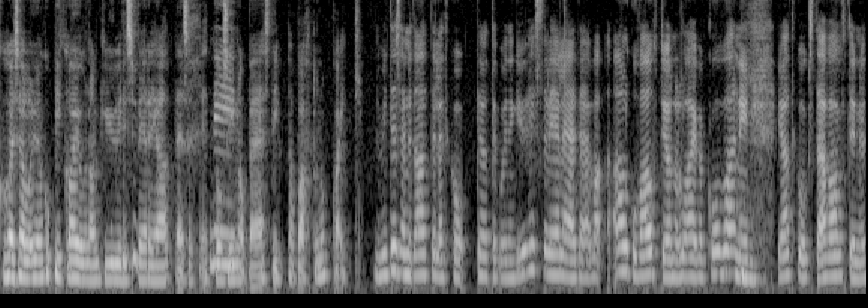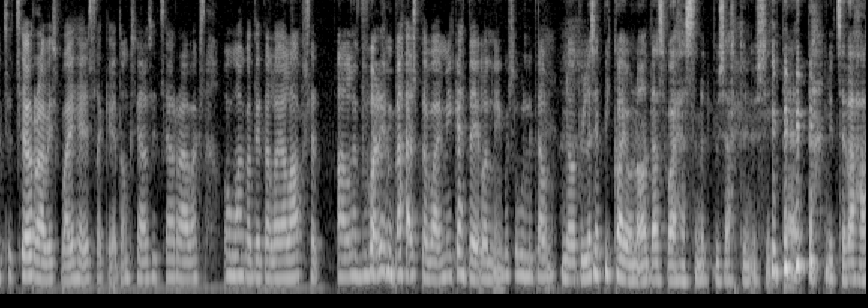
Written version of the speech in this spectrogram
kun olisi ollut jonkun pikajunan kyydis periaatteessa, että niin. tosi nopeasti tapahtunut kaikki. No miten sä nyt ajattelet, kun te olette kuitenkin yhdessä vielä ja tämä alkuvauhti on ollut aika kova, niin jatkuuko tämä vauhti nyt sitten seuraavissa vaiheissakin, että onko siellä sitten seuraavaksi omakotitalo ja lapset alle vuoden päästä vai mikä teillä on niinku suunnitelma? No kyllä se pikajuna on tässä vaiheessa nyt pysähtynyt sitten, että nyt se vähän,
